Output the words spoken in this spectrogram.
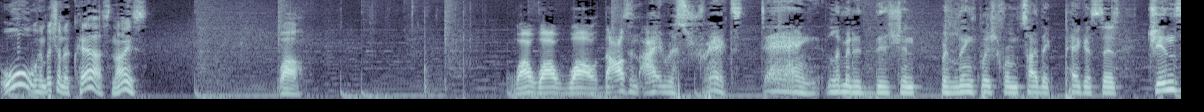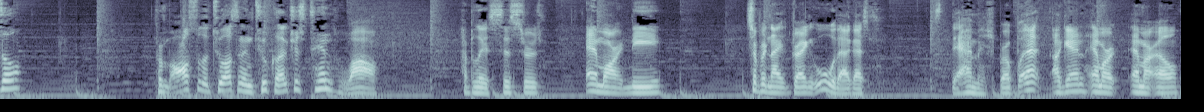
Ooh, Ambition of Chaos, nice. Wow. Wow, wow, wow. Thousand Eye Restrict. Dang. Limited edition. Relinquished from Psyduck Pegasus. Jinzo. From also the 2002 Collector's Tin. Wow. Harpie Lady Sisters. MRD. Super Knight Dragon. Ooh, that guy's damaged, bro. But again, MR, MRL.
